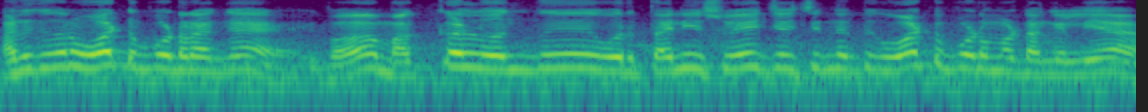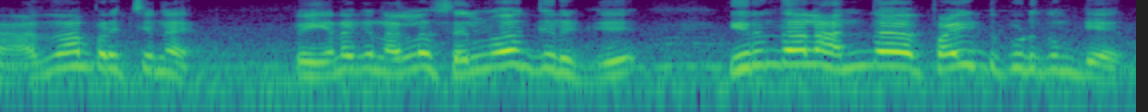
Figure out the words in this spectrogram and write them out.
அதுக்கு தானே ஓட்டு போடுறாங்க. இப்போ மக்கள் வந்து ஒரு தனி சுயேட்சை சின்னத்துக்கு ஓட்டு போட மாட்டாங்க இல்லையா? அதுதான் பிரச்சனை. இப்போ எனக்கு நல்ல செல்வாக்கு இருக்குது இருந்தாலும் அந்த ஃபைட் கொடுக்க முடியாது.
